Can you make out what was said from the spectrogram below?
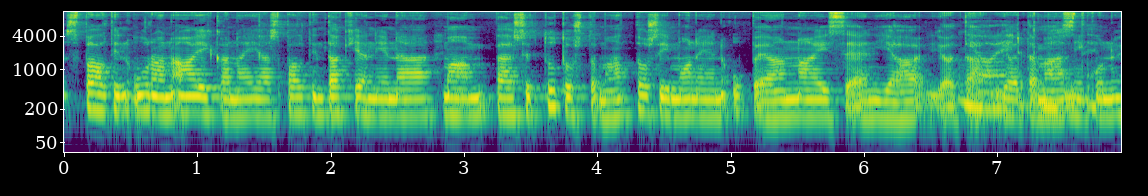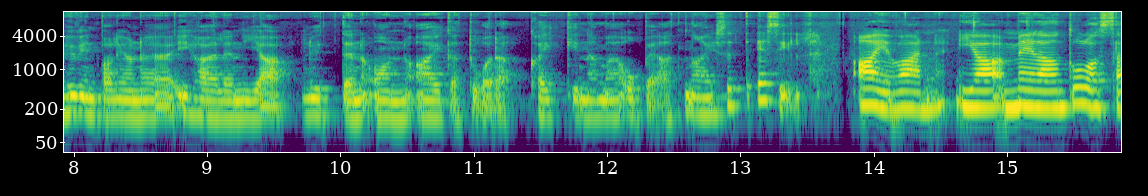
Spaltin uran aikana ja Spaltin takia niin ää, mä oon päässyt tutustumaan tosi moneen upeaan naiseen, ja joita, Joo, joita mä niin kuin hyvin paljon ihailen. Ja nytten on aika tuoda kaikki nämä upeat naiset esille. Aivan. Ja meillä on tulossa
